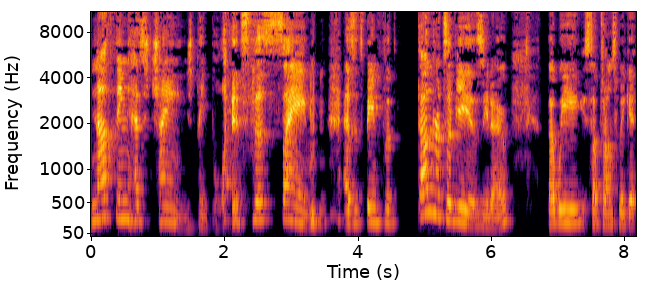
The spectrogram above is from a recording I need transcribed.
Nothing has changed, people. It's the same as it's been for hundreds of years, you know. But we sometimes we get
